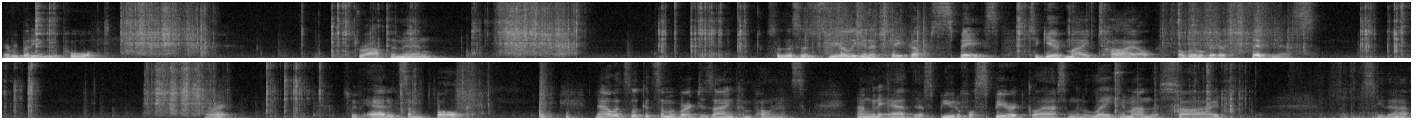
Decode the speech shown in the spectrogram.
Everybody into the pool. Drop them in. So this is merely going to take up space to give my tile a little bit of thickness. All right, so we've added some bulk. Now let's look at some of our design components. I'm going to add this beautiful spirit glass. I'm going to lay him on the side. See that?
